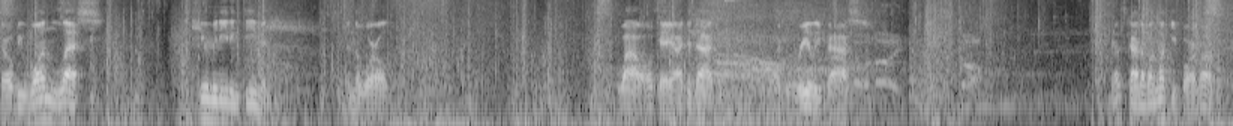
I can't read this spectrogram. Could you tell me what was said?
there will be one less human-eating demon in the world. Wow, okay, I did that like really fast. That's kind of unlucky for him, huh?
